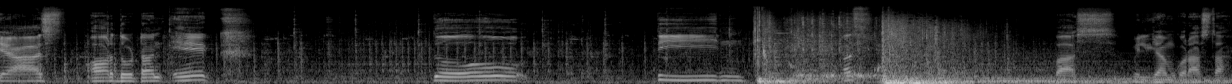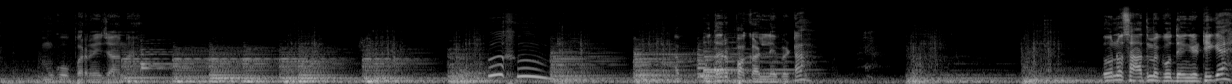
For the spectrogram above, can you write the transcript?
यस, और दो टन, एक, दो, तीन, बस। बस, मिल गया हमको रास्ता। हमको ऊपर नहीं जाना है। अब उधर पकड़ ले बेटा। दोनों साथ में कूदेंगे, ठीक है?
